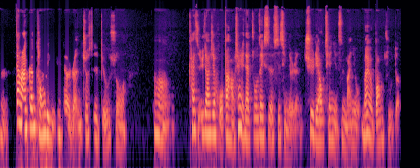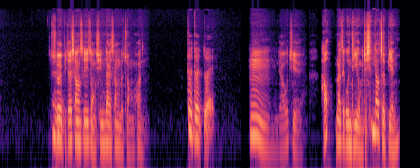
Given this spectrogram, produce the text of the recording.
嗯，当然跟同领域的人，就是比如说，嗯，开始遇到一些伙伴，好像也在做类似的事情的人，去聊天也是蛮有蛮有帮助的。所以比较像是一种心态上的转换。对对对。嗯，了解。好，那这个问题我们就先到这边。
